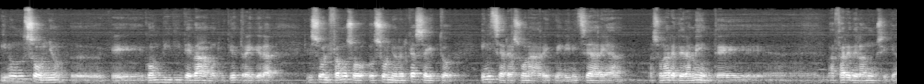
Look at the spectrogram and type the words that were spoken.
in un sogno eh, che condividevamo tutti e tre, che era il, sogno, il famoso sogno nel cassetto, iniziare a suonare, quindi iniziare a, a suonare veramente, eh, a fare della musica.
